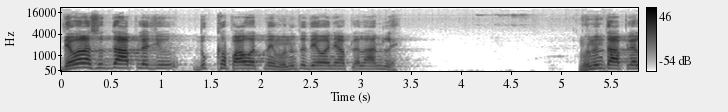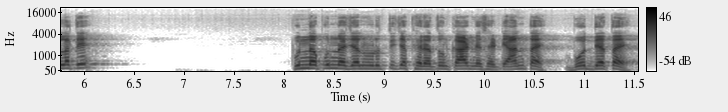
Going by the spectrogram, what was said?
देवाला सुद्धा आपलं जीव दुःख पावत नाही म्हणून तर देवाने आपल्याला आणलंय. म्हणून तर आपल्याला ते पुन्हा पुन्हा जन्मवृत्तीच्या फेऱ्यातून काढण्यासाठी आणताय बोध देताय.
